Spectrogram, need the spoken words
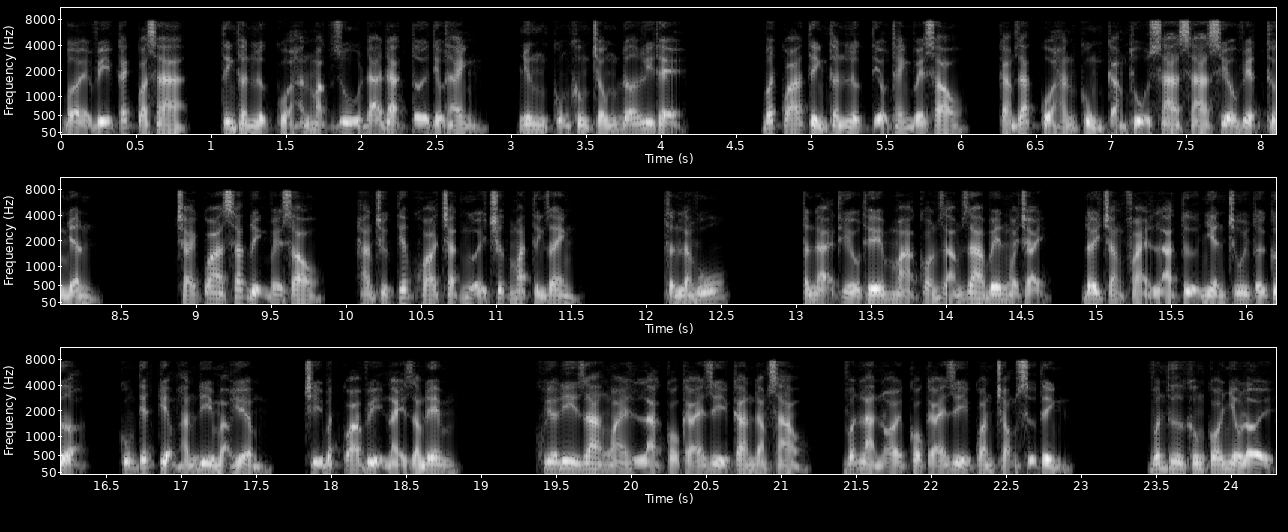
bởi vì cách quá xa, tinh thần lực của hắn mặc dù đã đạt tới tiểu thành, nhưng cũng không chống đỡ ly thể. Bất quá tỉnh thần lực tiểu thành về sau cảm giác của hắn cùng cảm thụ xa xa siêu việt thường nhân. Trải qua xác định về sau, hắn trực tiếp khóa chặt người trước mắt tính danh. Thần lăng vũ. Tân đại thiếu thế mà còn dám ra bên ngoài chạy, đây chẳng phải là tự nhiên chui tới cửa, cũng tiết kiệm hắn đi mạo hiểm, chỉ bất quá vị này dám đêm. Khuya đi ra ngoài là có cái gì can đảm sao, vẫn là nói có cái gì quan trọng sự tình. Vân thư không có nhiều lời,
